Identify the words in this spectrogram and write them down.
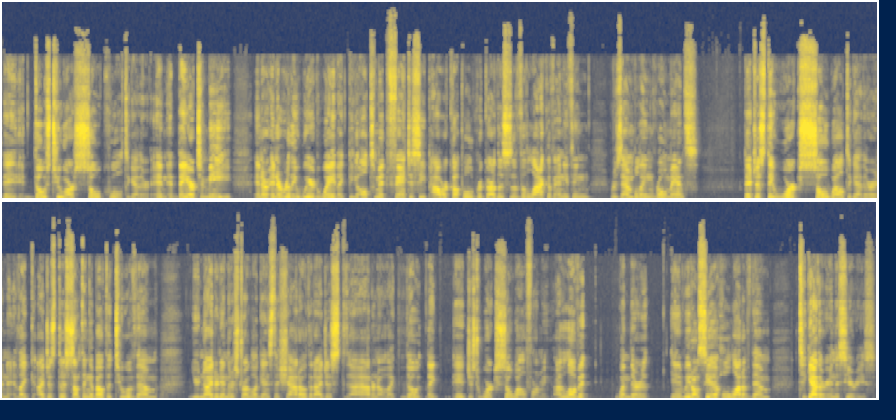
it, those two are so cool together. And they are to me in a, in a really weird way like the ultimate fantasy power couple regardless of the lack of anything resembling romance they just they work so well together. And like i just there's something about the two of them united in their struggle against the shadow that i just i don't know like though like it just works so well for me. I love it when they're and we don't see a whole lot of them together in the series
